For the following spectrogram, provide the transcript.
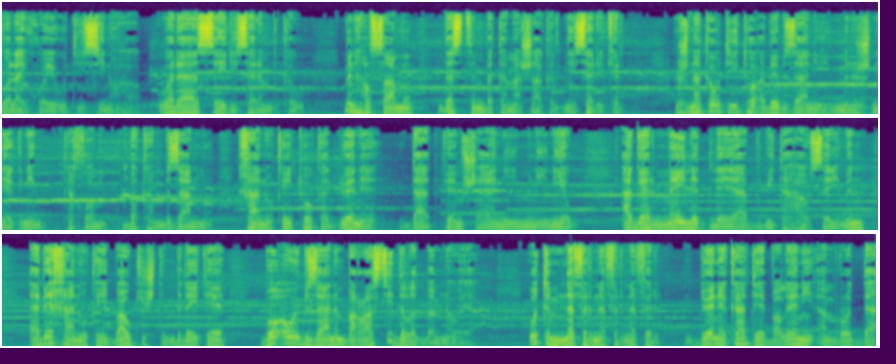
بۆ لای خۆی وتی سینۆها وەرە سەیری سرم بکە و من هەڵسام و دەستم بە تەماشاکردنی سەری کرد ژنەکەوتی تۆ ئەبێ بزانی من ژنێک نیم کە خۆم بەکەم بزانم و خانووکەی تۆ کە دوێنێ داد پێم شایەنی منی نییە و ئەگەر میلت لێیە ببیتە هاوسری من ئەبێ خانووکەی باوکیشتم بدەیتێ بۆ ئەوەی بزانم بەڕاستی دڵت بەمنەوەیە وتم نەفر نەفر نەفر دوێنێ کاتێ بەڵێنی ئەمڕۆت دا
